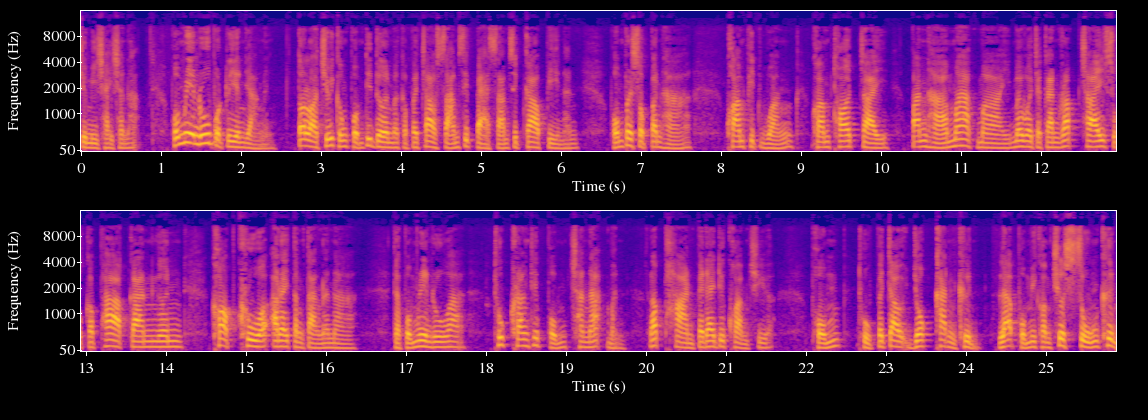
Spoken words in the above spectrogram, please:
จะมีชัยชนะ ผมเรียนรู้บทเรียนอย่างหนึ่ง ตลอดชีวิตของผมที่เดินมากับพระเจ้า 38-39 ปีนั้น ผมประสบปัญหา ความผิดหวัง ความท้อใจ ปัญหามากมาย ไม่ว่าจะการรับใช้สุขภาพ การเงิน ครอบครัวอะไรต่างๆ นานา แต่ผมเรียนรู้ว่าทุกครั้งที่ผมชนะมัน และผ่านไปได้ด้วยความเชื่อ ผม ถูกพระเจ้ายกขั้นขึ้น และผมมีความเชื่อสูงขึ้น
